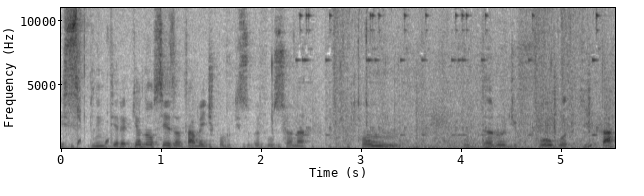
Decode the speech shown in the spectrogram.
Splinter aqui. Eu não sei exatamente como que isso vai funcionar com o dano de fogo aqui, tá?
